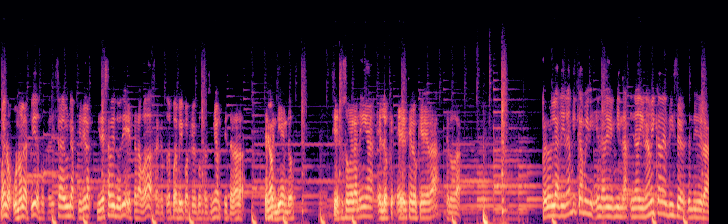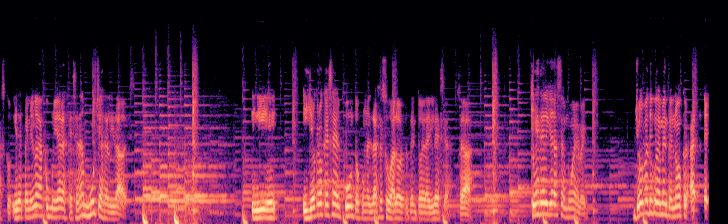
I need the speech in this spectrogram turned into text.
Bueno, uno le pide, porque dice la Biblia, pide, sabiduría y te la va a dar. O sea, que tú le puedes pedir cualquier cosa al Señor y te la da. Dependiendo. Su soberanía, es lo que Él te lo quiere dar, te lo da. Pero en la dinámica, en la, dinámica del, liderazgo y dependiendo de las comunidades, que se dan muchas realidades. Y, y yo creo que ese es el punto con el darse su valor dentro de la iglesia. O sea, ¿Qué realidad se mueve? Yo particularmente no creo... Ah, eh,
